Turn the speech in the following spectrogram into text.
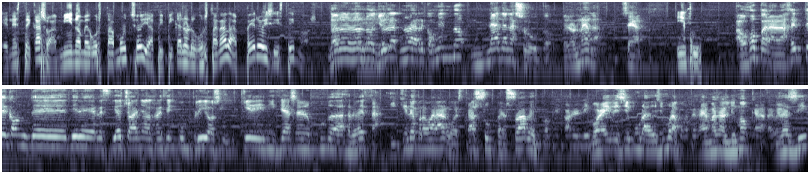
En este caso a mí no me gusta mucho y a Pipica no le gusta nada, pero insistimos. No, no, no, no, yo la- no la recomiendo nada en absoluto, pero nada. O sea, a ojo para la gente con que tiene 18 años recién cumplidos y quiere iniciarse en el mundo de la cerveza y quiere probar algo, está súper suave porque con el limón ahí disimula, disimula, porque te sabe más al limón que a la cerveza sí.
